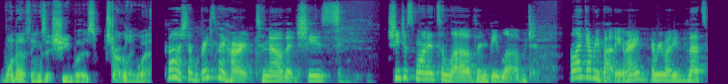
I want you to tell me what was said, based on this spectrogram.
one of the things that she was struggling with. Gosh, that breaks my heart to know that she's, she just wanted to love and be loved. Like everybody, right? Everybody, that's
